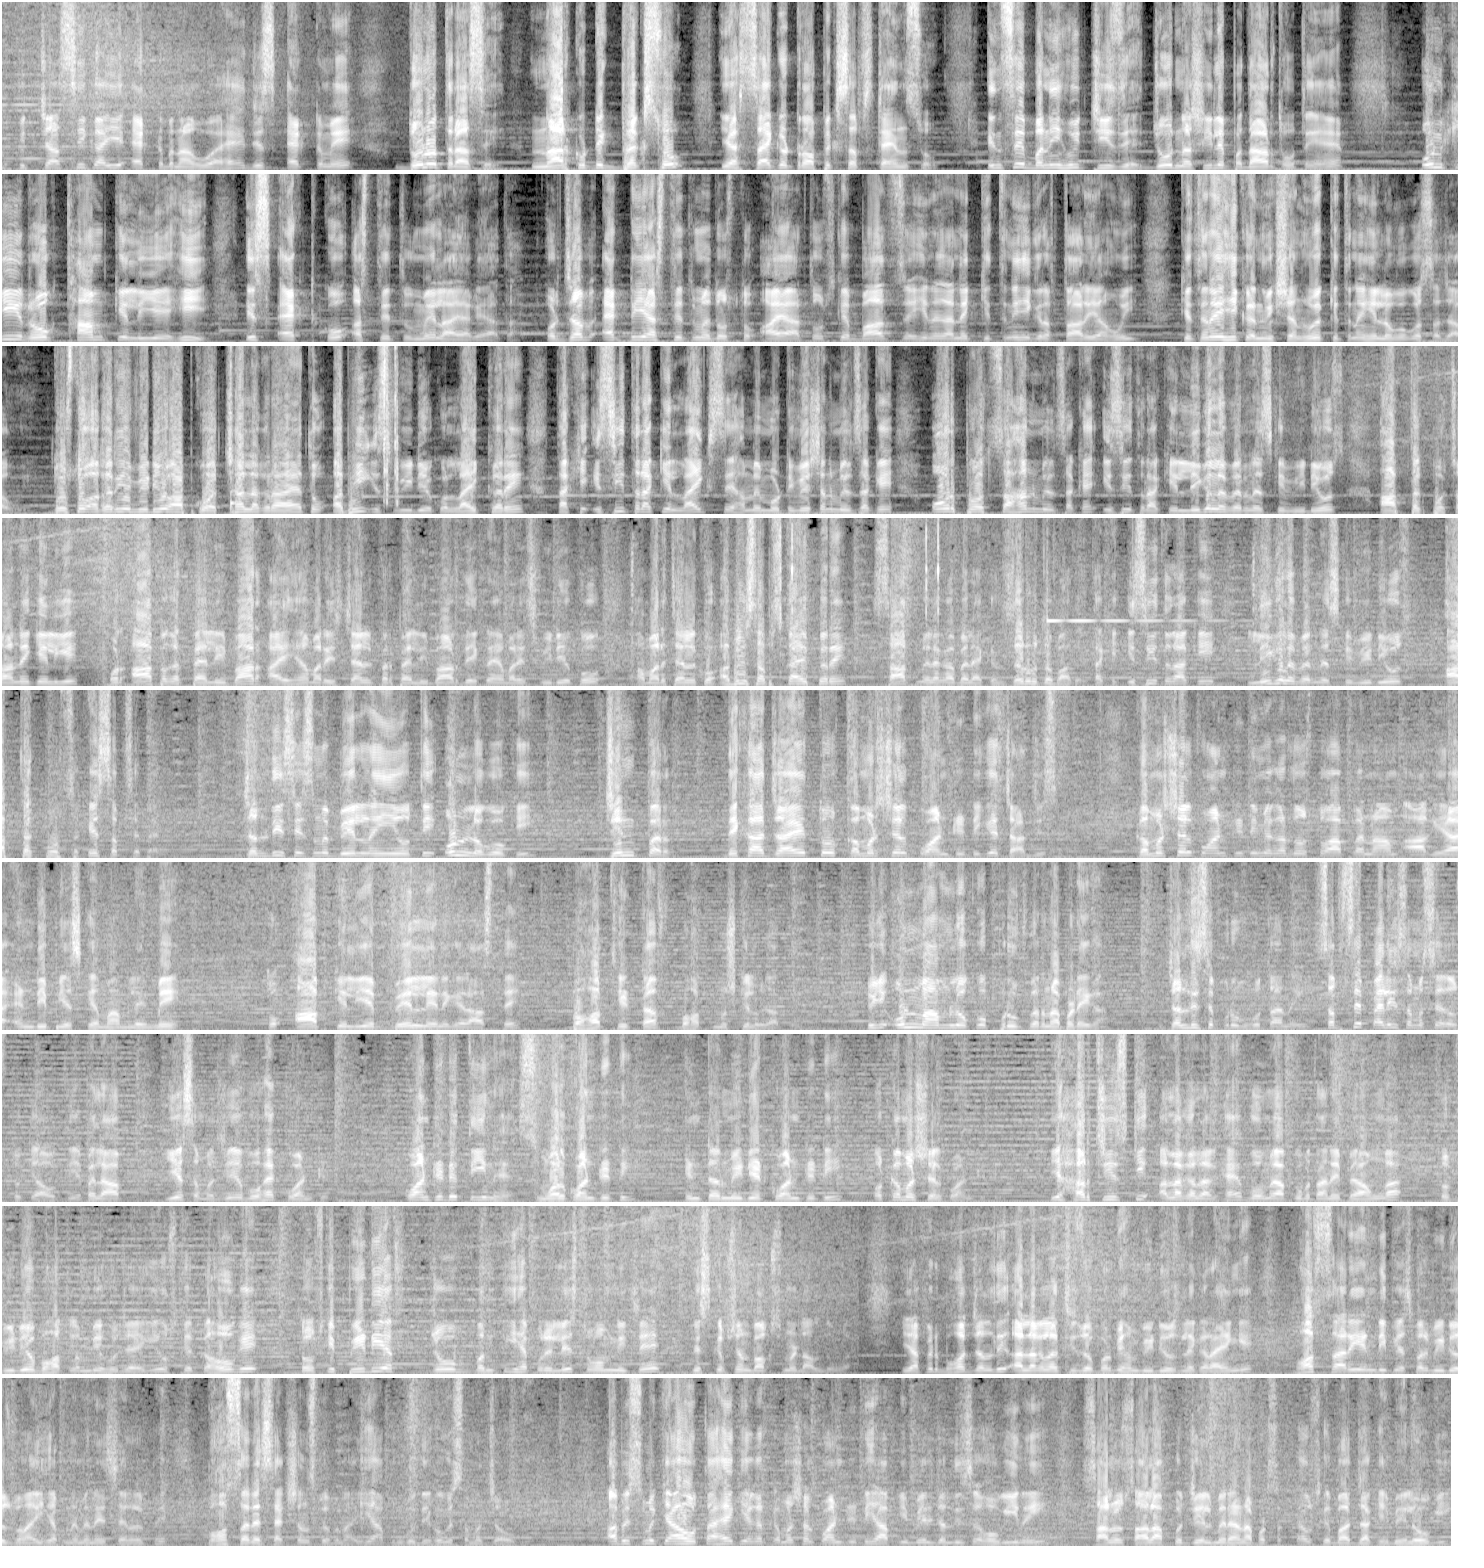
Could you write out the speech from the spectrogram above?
का ये एक्ट बना हुआ है, जिस एक्ट में दोनों तरह से नार्कोटिक ड्रग्स हो या साइकोट्रॉपिक सब्सटेंस हो, इनसे बनी हुई चीज़ें, जो नशीले पदार्थ होते हैं, उनकी रोकथाम के लिए ही इस एक्ट को अस्तित्व में लाया गया था। और जब एक्ट ये अस्तित्व में दोस्तों आया तो उसके बाद से ही न जाने कितनी ही गिरफ्तारियाँ हुई, कितने ही कन्विक्शन हुए, कितने ही लोगों को सजा हुई। दोस्तों, अगर ये वीडियो आपको अच्छा लग रहा है तो अभी इस वीडियो को लाइक करें, ताकि इसी तरह की लाइक से हमें मोटिवेशन मिल सके और प्रोत्साहन मिल सके इसी तरह की लीगल अवेयरनेस की वीडियोस आप तक पहुँचाने के लिए। और आप अगर पहली बार आए हैं हमारे इस चैनल पर, पहली बार देख रहे हैं हमारे इस वीडियो को, हमारे चैनल को अभी सब्सक्राइब करें, साथ में लगा बेलाइकन ज़रूर दबा दें, ताकि इसी तरह की लीगल अवेयरनेस की वीडियोस आप तक पहुँच सके सबसे पहले। जल्दी से इसमें बेल नहीं होती उन लोगों की जिन पर देखा जाए तो कमर्शियल क्वांटिटी के चार्जेस हैं। कमर्शियल क्वांटिटी में अगर दोस्तों आपका नाम आ गया एनडीपीएस के मामले में तो आपके लिए बेल लेने के रास्ते बहुत ही टफ बहुत मुश्किल हो जाते हैं। क्योंकि उन मामलों को प्रूव करना पड़ेगा। जल्दी से प्रूव होता नहीं। सबसे पहली समस्या दोस्तों क्या होती है? पहले आप ये समझिए, वो है क्वांटिटी क्वांटिटी तीन है। स्मॉल क्वांटिटी इंटरमीडिएट क्वांटिटी और कमर्शियल क्वांटिटी ये हर चीज़ की अलग अलग है, वो मैं आपको बताने पे आऊँगा। तो वीडियो बहुत लंबी हो जाएगी, उसके कहोगे तो उसकी पीडीएफ जो बनती है पूरी लिस्ट, वो हम नीचे डिस्क्रिप्शन बॉक्स में डाल दूँगा। या फिर बहुत जल्दी अलग अलग चीज़ों पर भी हम वीडियोस लेकर आएँगे। बहुत सारी एनडीपीएस पर वीडियोस बनाई है अपने मैंने इस चैनल पे, बहुत सारे सेक्शंस पे बनाई है, आप उनको देखोगे, समझ जाओगे। अब इसमें क्या होता है कि अगर कमर्शियल क्वांटिटी आपकी बेल जल्दी से होगी नहीं, सालों साल आपको जेल में रहना पड़ सकता है, उसके बाद जाके बेल होगी।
